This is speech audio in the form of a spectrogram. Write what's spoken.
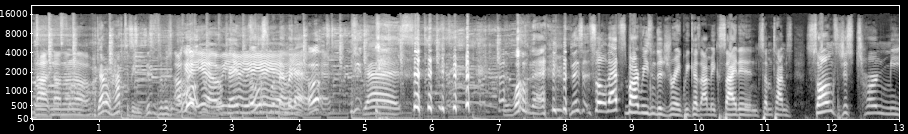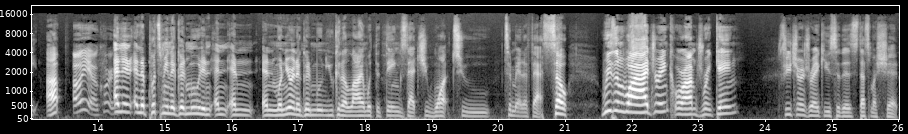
Nah, no, no, no. Y'all don't have to be. This is the reason. Okay, I yeah, drink, yeah, okay? yeah, yeah, oh, Just yeah, remember yeah, that. okay. Yes. Whoa, that. this so that's my reason to drink because I'm excited and sometimes songs just turn me up Oh yeah, of course. and it, and it puts me in a good mood and, and and and when you're in a good mood you can align with the things that you want to to manifest. So reason why I drink or I'm drinking Future and Drake used to this. That's my shit.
